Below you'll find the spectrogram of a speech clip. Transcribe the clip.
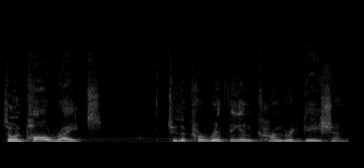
So when Paul writes to the Corinthian congregation,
